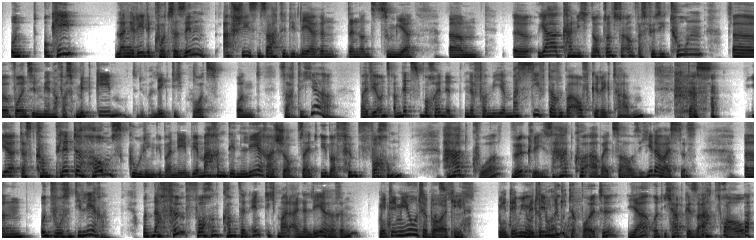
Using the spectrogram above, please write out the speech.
Und okay, lange Rede, kurzer Sinn. Abschließend sagte die Lehrerin dann uns zu mir, ähm, äh, ja, kann ich noch, sonst noch irgendwas für Sie tun? Äh, wollen Sie mir noch was mitgeben? Und dann überlegte ich kurz und sagte, ja, weil wir uns am letzten Wochenende in der Familie massiv darüber aufgeregt haben, dass wir das komplette Homeschooling übernehmen. Wir machen den Lehrerjob seit über fünf Wochen. Hardcore, wirklich, ist Hardcore-Arbeit zu Hause. Jeder weiß das. Ähm, und wo sind die Lehrer? Und nach fünf Wochen kommt dann endlich mal eine Lehrerin. Mit dem Jutebeutel. Mit dem Jutebeutel. Mit dem Jutebeutel, ja. Und ich habe gesagt, Frau,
